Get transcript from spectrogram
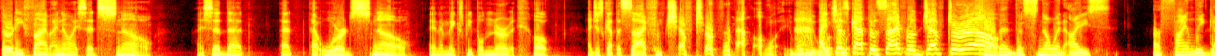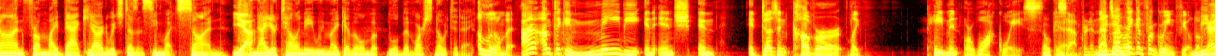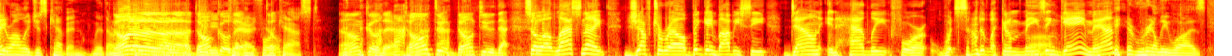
35. I know I said snow. I said that that that word snow and it makes people nervous. Oh, I just got the sigh from Jeff Terrell. What- what do you- I just got the sigh from Jeff Terrell. Kevin, the snow and ice are finally gone from my backyard, which doesn't see much sun. Yeah. And now you're telling me we might get a little, bit- little bit more snow today. A little bit. I, I'm thinking maybe an inch, and it doesn't cover like pavement or walkways Okay. this afternoon. That's what I'm thinking for Greenfield. Okay. Meteorologist Kevin with our No, no, update- no, with no, no, no, don't go Kevin there. Don't- Forecast. Don't go there. Don't do don't do that. So uh, last night, Jeff Terrell, big game Bobby C, down in Hadley for what sounded like an amazing game, man. It really was.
